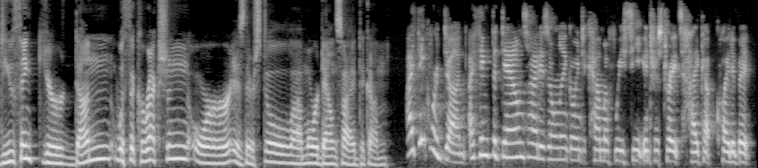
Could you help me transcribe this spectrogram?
Do you think you're done with the correction or is there still uh, more downside to come? I think we're done. I think the downside is only going to come if we see interest rates hike up quite a bit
